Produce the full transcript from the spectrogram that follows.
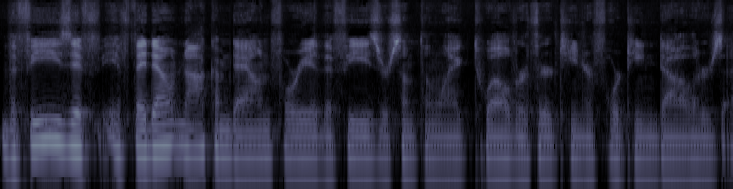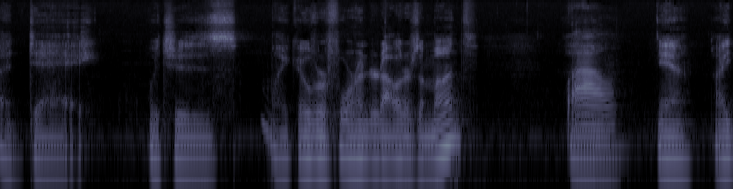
the fees, if if they don't knock them down for you, the fees are something like twelve or thirteen or fourteen dollars a day, which is like over four hundred dollars a month. Wow. Um, yeah, I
